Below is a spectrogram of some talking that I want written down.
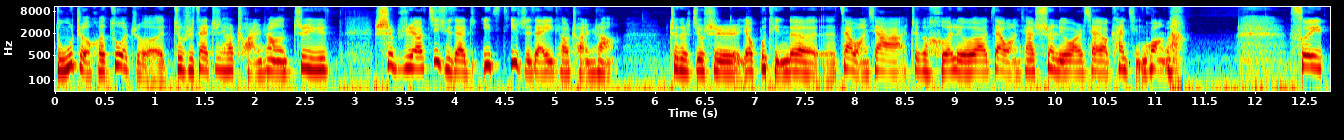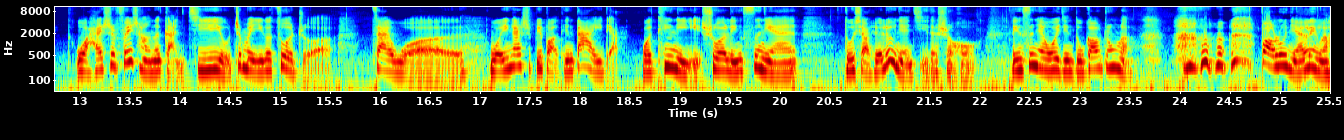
读者和作者就是在这条船上。至于是不是要继续在一一直在一条船上，这个就是要不停的再往下，这个河流要再往下顺流而下，要看情况了。所以我还是非常的感激有这么一个作者，在我我应该是比宝婷大一点儿。我听你说零四年。读小学六年级的时候，零四年我已经读高中了，暴露年龄了。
